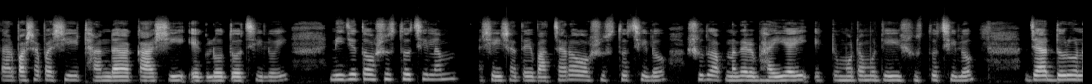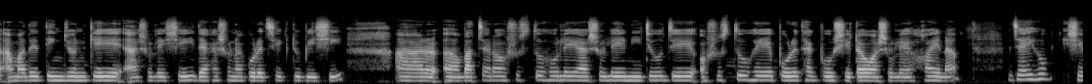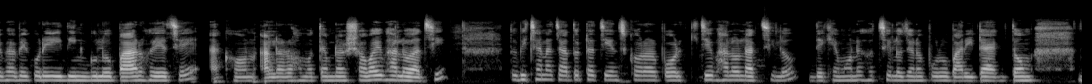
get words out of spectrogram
তার পাশাপাশি ঠান্ডা, কাশি এগুলো তো ছিলই। নিজে তো অসুস্থ ছিলাম সেই সাথে বাচ্চারাও অসুস্থ ছিল। শুধু আপনাদের ভাইয়াই একটু মোটামুটি সুস্থ ছিল। যার দরুন আমাদের তিনজনকে আসলে সেই দেখাশোনা করেছে একটু বেশি। আর বাচ্চারা অসুস্থ হলে আসলে নিজেও যে অসুস্থ হয়ে পড়ে থাকব সেটাও আসলে হয় না। যাই হোক, সেভাবে করে এই দিনগুলো পার হয়েছে। এখন আল্লাহ রহমতে আমরা সবাই ভালো আছি। তো বিছানা চাদরটা চেঞ্জ করার পর কি যে ভালো লাগছিল, দেখে মনে হচ্ছিল যেন পুরো বাড়িটা একদম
